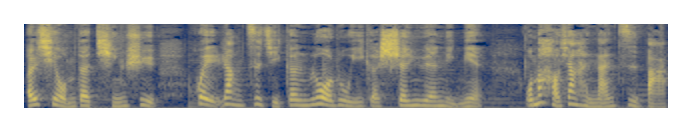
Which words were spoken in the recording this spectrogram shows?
而且我们的情绪会让自己更落入一个深渊里面。我们好像很难自拔，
